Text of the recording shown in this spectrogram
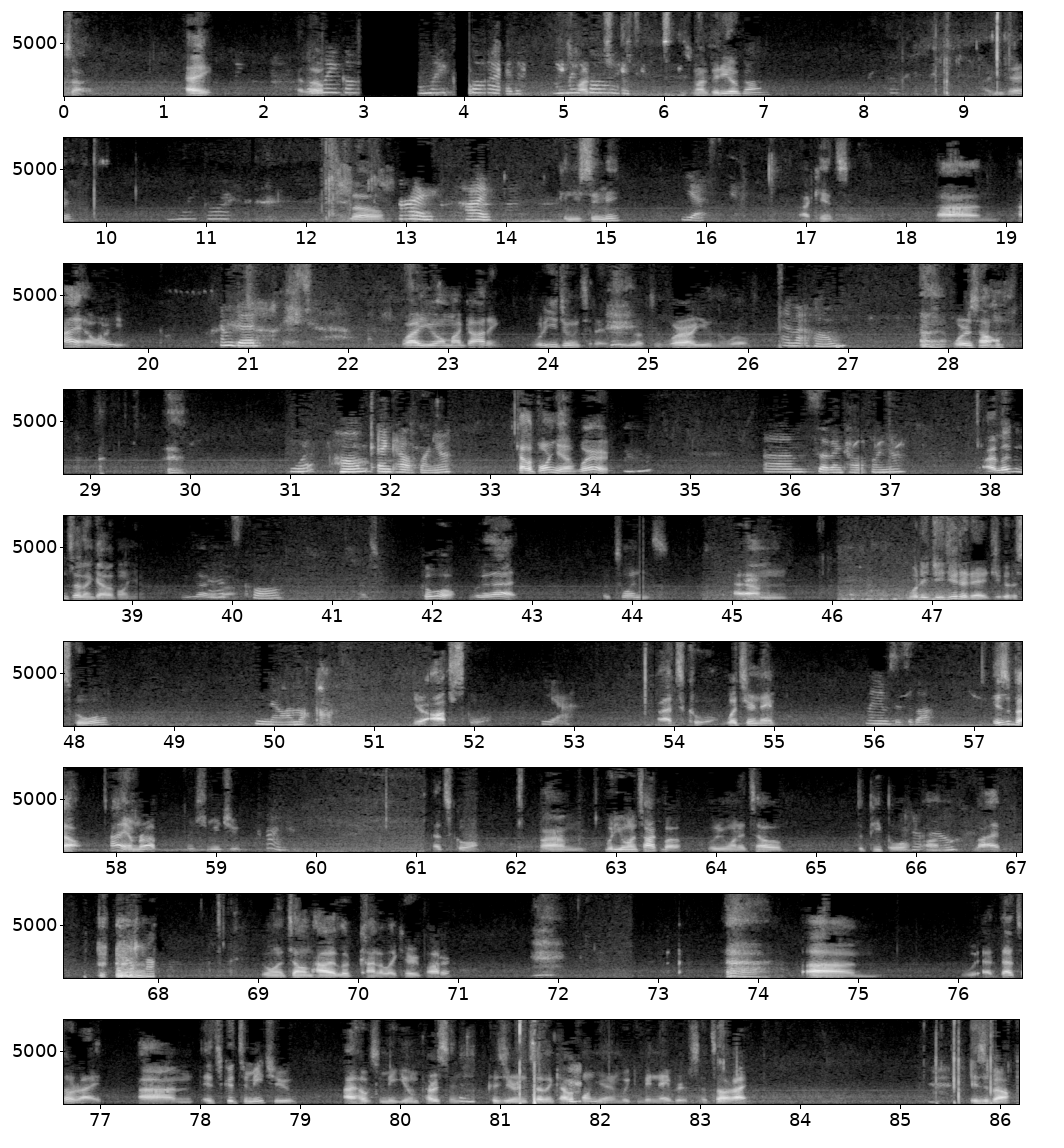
Sorry. Hey. Hello? Oh my god. Oh my god. Oh my What? god. Is my video gone? Oh my god. Are you there? Oh my god. Hello? Hi. Hi. Can you see me? Yes. I can't see you. Um, hi, how are you? I'm good. Why are you on my godding? What are you doing today? What are you up to? Where are you in the world? I'm at home. Where's home? What? Home in California. California? Where? Um, Southern California. I live in Southern California. What are you talking That's about? cool. That's cool. Look at that. We're twins. Um, what did you do today? Did you go to school? No, I'm off. You're off school. Yeah. That's cool. What's your name? My name's Isabel. Isabel. Hi, I'm Rob. Nice to meet you. Hi. That's cool. Um, what do you want to talk about? What do you want to tell the people on know. live? You want to tell them how I look kind of like Harry Potter? um, that's all right. Um, it's good to meet you. I hope to meet you in person because you're in Southern California and we can be neighbors. That's all right. Isabel,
